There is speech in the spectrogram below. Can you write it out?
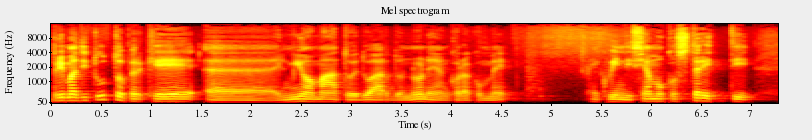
Prima di tutto perché eh, il mio amato Edoardo non è ancora con me e quindi siamo costretti a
